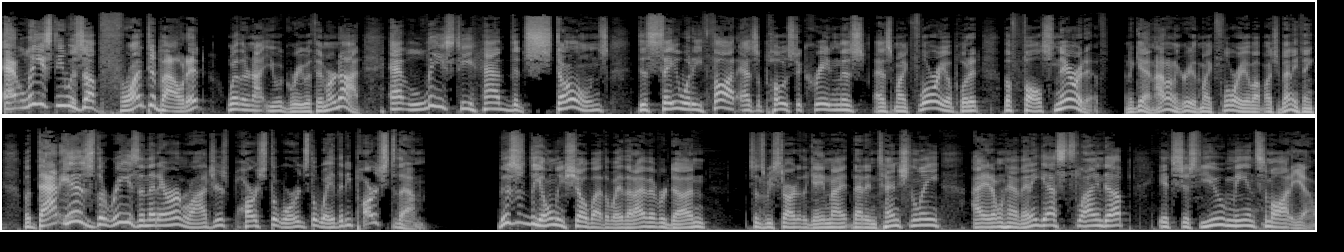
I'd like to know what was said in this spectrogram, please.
At least he was upfront about it, whether or not you agree with him or not. At least he had the stones to say what he thought, as opposed to creating this, as Mike Florio put it, the false narrative. And again, I don't agree with Mike Florio about much of anything, but that is the reason that Aaron Rodgers parsed the words the way that he parsed them. This is the only show, by the way, that I've ever done since we started the game night that intentionally I don't have any guests lined up. It's just you, me, and some audio.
